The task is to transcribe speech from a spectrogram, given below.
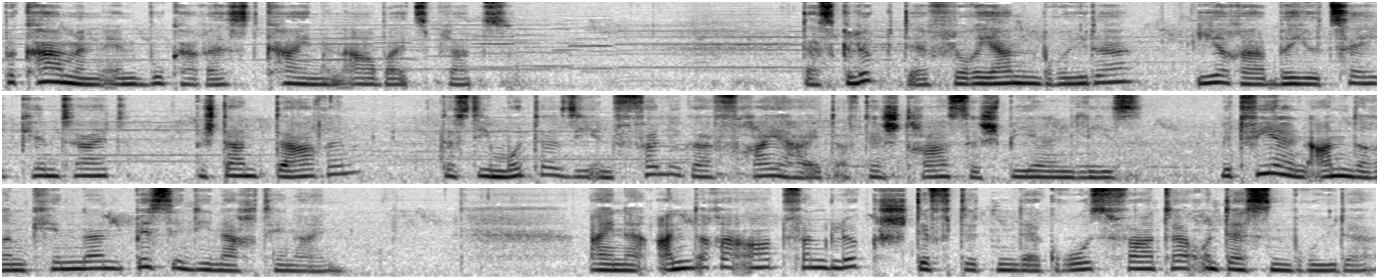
bekamen in Bukarest keinen Arbeitsplatz. Das Glück der Florian-Brüder, ihrer Beyuzey-Kindheit, bestand darin, dass die Mutter sie in völliger Freiheit auf der Straße spielen ließ, mit vielen anderen Kindern bis in die Nacht hinein. Eine andere Art von Glück stifteten der Großvater und dessen Brüder.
